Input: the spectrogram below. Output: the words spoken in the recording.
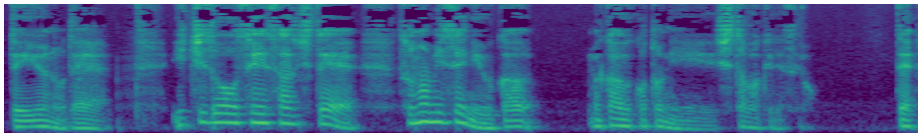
っていうので、一度生産して、その店に向かう、向かうことにしたわけですよ。で、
